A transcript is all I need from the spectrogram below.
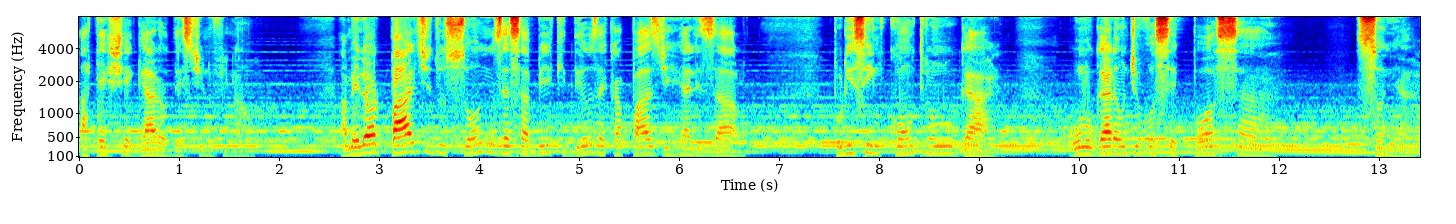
até chegar ao destino final. A melhor parte dos sonhos é saber que Deus é capaz de realizá-lo. Por isso, encontre um lugar, um lugar onde você possa sonhar.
